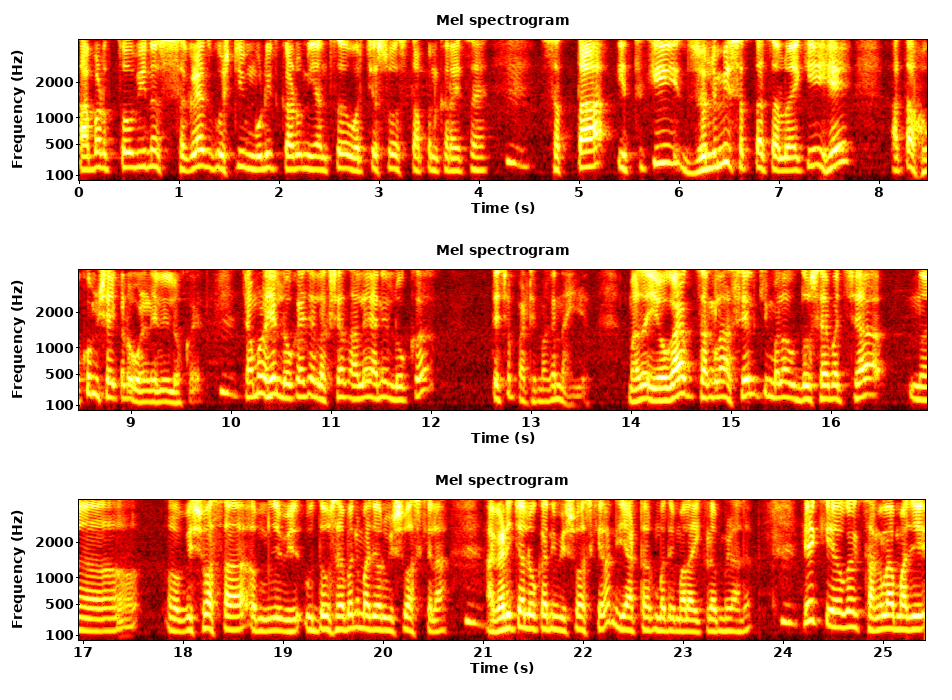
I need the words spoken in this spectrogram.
ताबडतोबीनं सगळ्याच गोष्टी मोडीत काढून यांचं वर्चस्व स्थापन करायचं आहे. सत्ता इतकी जुलमी सत्ता चालू आहे की हे आता हुकुमशाहीकडे वळलेले लोक आहेत. त्यामुळे हे लोकांच्या लक्षात आलं आहे आणि लोक त्याच्या पाठीमागे नाही आहेत माझा योगायोग चांगला असेल की मला उद्धव साहेबांच्या अं, अं, विश्वासा म्हणजे वि- उद्धव साहेबांनी माझ्यावर विश्वास केला. आघाडीच्या लोकांनी विश्वास केला आणि या टर्ममध्ये मला इकडं मिळालं हम्म. एक योगायोग चांगला माझे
